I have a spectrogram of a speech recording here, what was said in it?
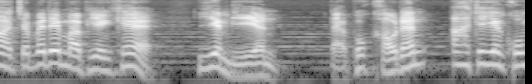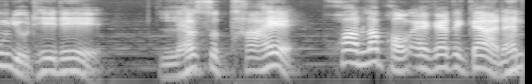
อาจจะไม่ได้มาเพียงแค่เยี่ยมเยียน แต่พวกเขานั้นอาจจะยังคงอยู่ที่นี่แล้วสุดท้ายความลับของแอตาร์กติกานั้น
